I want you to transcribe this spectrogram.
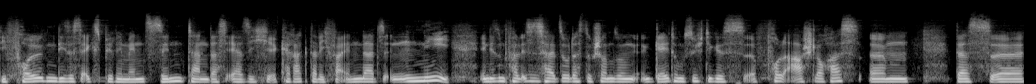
die Folgen dieses Experiments sind dann, dass er sich äh, charakterlich verändert. Nee, in diesem Fall ist es halt so, so, dass du schon so ein geltungssüchtiges äh, Vollarschloch hast, ähm, dass äh,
